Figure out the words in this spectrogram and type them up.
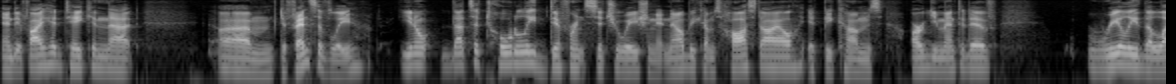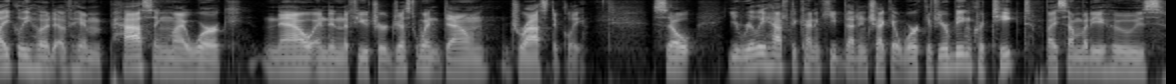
And if I had taken that um, defensively, you know, that's a totally different situation. It now becomes hostile, it becomes argumentative. Really, the likelihood of him passing my work now and in the future just went down drastically. So, you really have to kind of keep that in check at work. If you're being critiqued by somebody who's,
